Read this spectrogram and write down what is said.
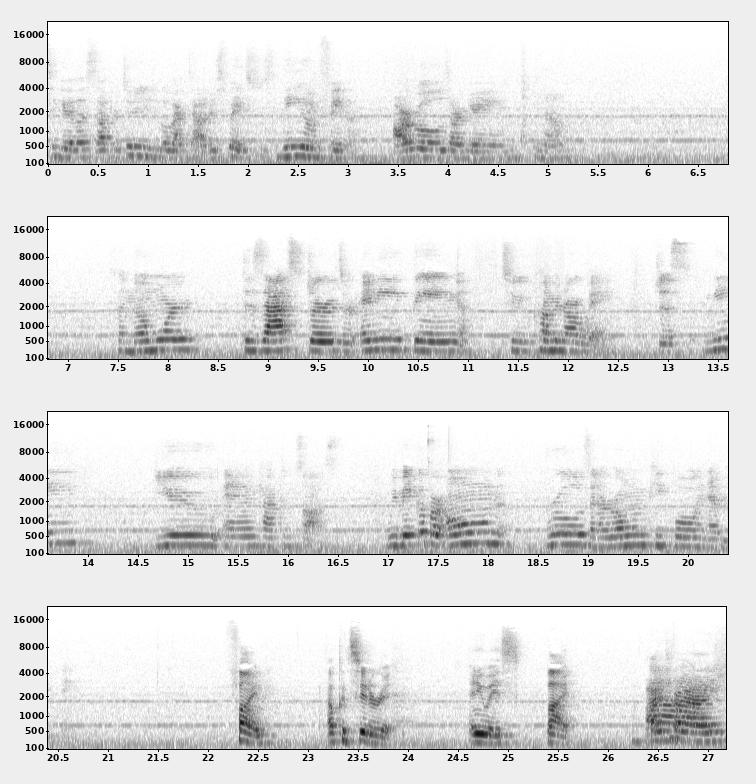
to give us the opportunity to go back to outer space. Just me, you, and Fina. Our goals, our game, you know. So no more disasters or anything to come in our way. Just me, you, and Captain Sauce. We make up our own rules and our own people and everything. Fine. I'll consider it. Anyways, bye. Bye, Bye. trash.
